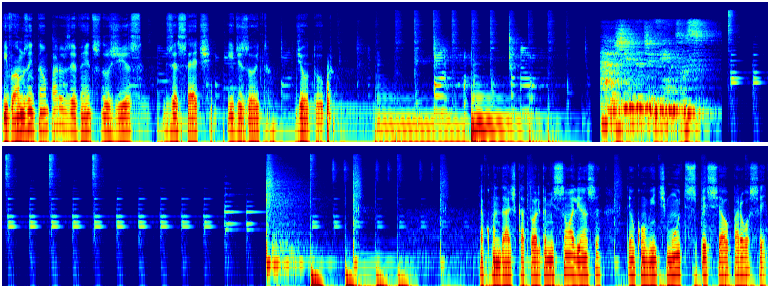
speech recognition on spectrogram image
E vamos então para os eventos dos dias 17 e 18 de outubro. A agenda de eventos. A comunidade católica Missão Aliança tem um convite muito especial para você.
